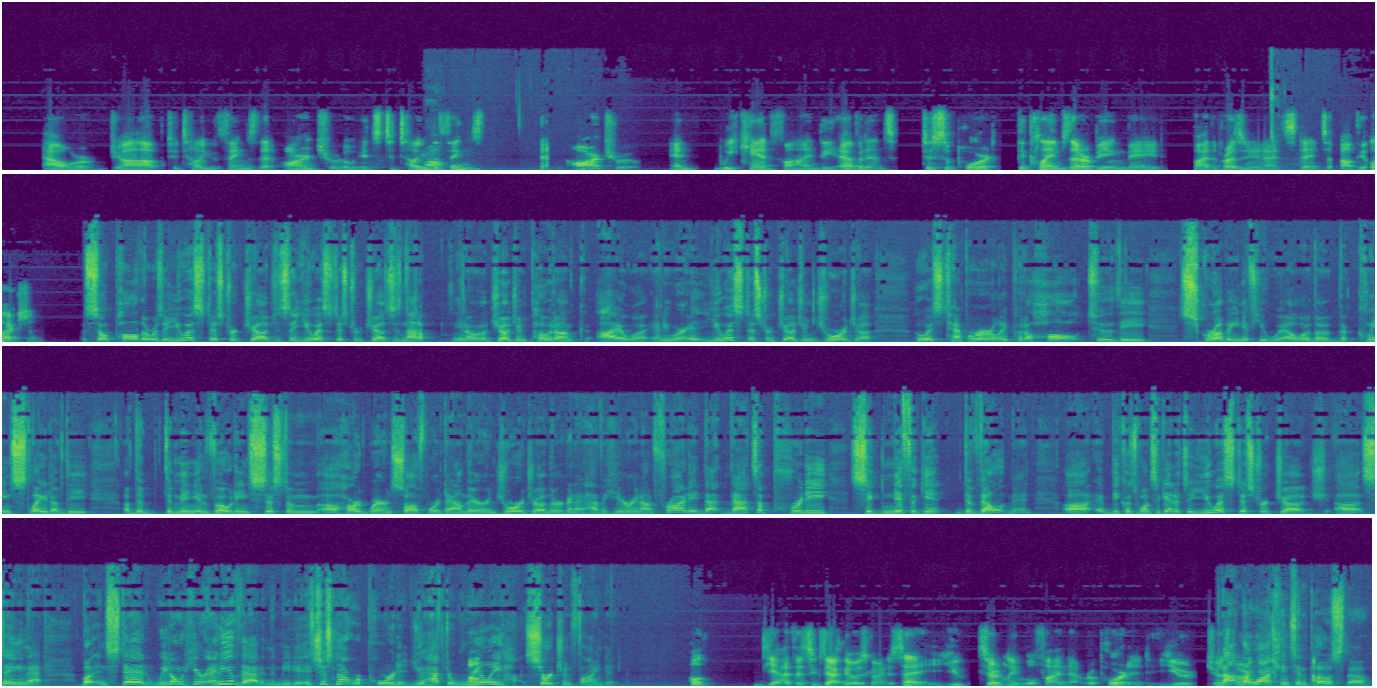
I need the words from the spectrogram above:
our job to tell you things that aren't true. It's to tell you well, the things that are true. And we can't find the evidence to support the claims that are being made by the President of the United States about the election. So, Paul, there was a U.S. district judge. This is a U.S. district judge. This is not a you know a judge in Podunk, Iowa, anywhere. A U.S. district judge in Georgia, who has temporarily put a halt to the scrubbing, if you will, or the, the clean slate of the of the Dominion voting system uh, hardware and software down there in Georgia, and they're going to have a hearing on Friday. That that's a pretty significant development uh, because once again, it's a U.S. district judge uh, saying that. But instead, we don't hear any of that in the media. It's just not reported. You have to oh. really oh. search and find it. Well, yeah, that's exactly what I was going to say. You certainly will find that reported. You're just not in the Washington Post, though.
